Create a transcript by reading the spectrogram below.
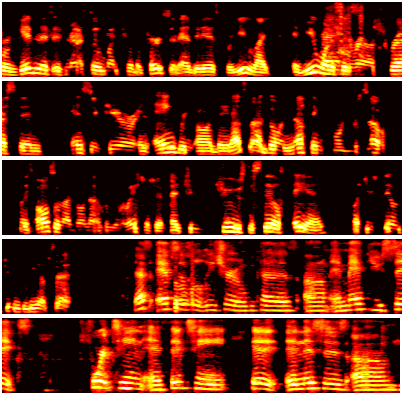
forgiveness is not so much for the person as it is for you. Like if you want to sit around stressed and insecure and angry all day, that's not doing nothing for yourself. But it's also not doing nothing for your relationship that you choose to still stay in, but you still choose to be upset. That's absolutely so, true because um, in Matthew 6, 14 and 15, it and this is um,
